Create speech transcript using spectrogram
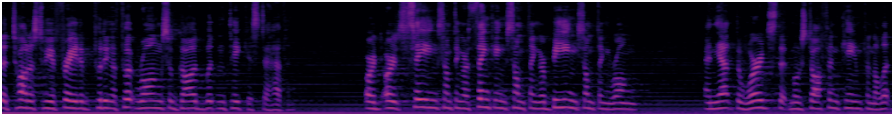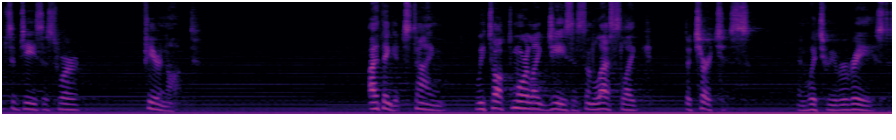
that taught us to be afraid of putting a foot wrong so God wouldn't take us to heaven? Or, or saying something, or thinking something, or being something wrong. And yet, the words that most often came from the lips of Jesus were, Fear not. I think it's time we talked more like Jesus and less like the churches in which we were raised.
